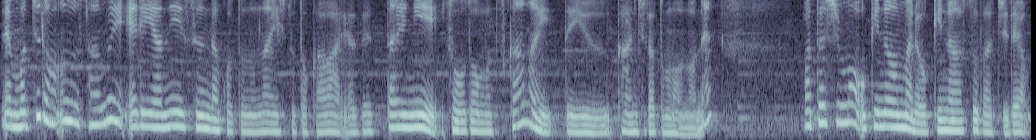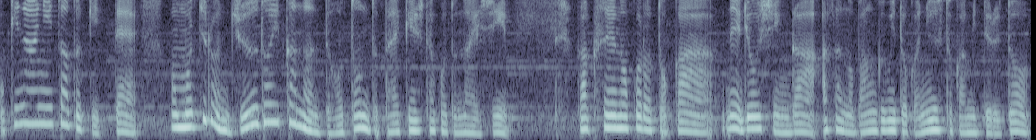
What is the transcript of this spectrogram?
でもちろん、うん、寒いエリアに住んだことのない人とかはいや絶対に想像もつかないっていう感じだと思うのね。私も沖縄生まれ沖縄育ちで沖縄にいた時ってもちろん10度以下なんてほとんど体験したことないし学生の頃とか、ね、両親が朝の番組とかニュースとか見てると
